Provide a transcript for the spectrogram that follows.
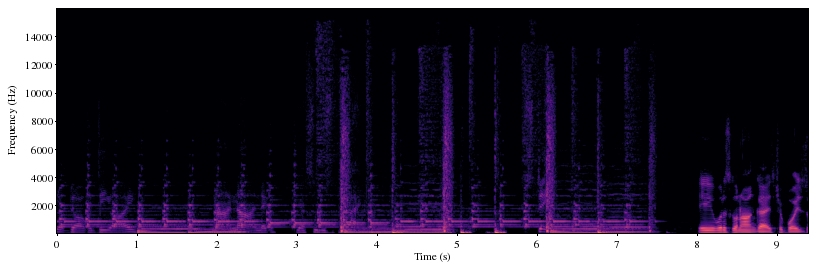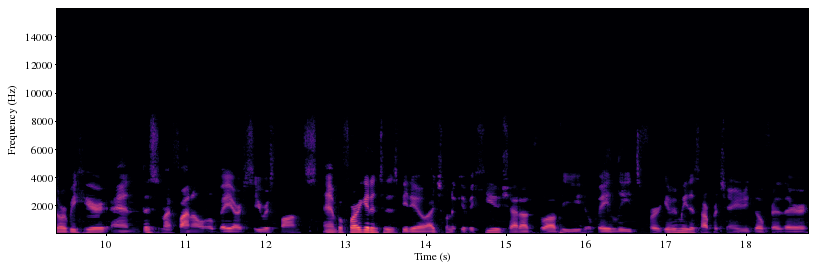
Snoop Dogg and D.R.E. Nah, nah, nigga. Guess who's back? Hey, what is going on guys? Your boy Zorby here, and this is my final Obey RC response. And before I get into this video, I just want to give a huge shout out to all the Obey leads for giving me this opportunity to go for their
